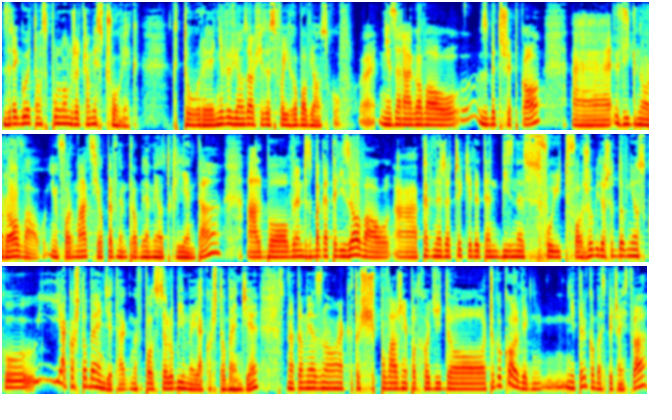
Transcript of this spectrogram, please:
Z reguły tą wspólną rzeczą jest człowiek który nie wywiązał się ze swoich obowiązków, e, nie zareagował zbyt szybko, e, zignorował informacje o pewnym problemie od klienta, albo wręcz zbagatelizował pewne rzeczy, kiedy ten biznes swój tworzył i doszedł do wniosku, jakoś to będzie, tak? My w Polsce lubimy jakoś to będzie. Natomiast no, jak ktoś poważnie podchodzi do czegokolwiek, nie tylko bezpieczeństwa,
